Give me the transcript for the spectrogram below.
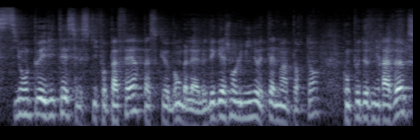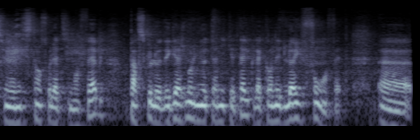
Si on peut éviter, c'est ce qu'il ne faut pas faire, parce que bon, ben, le dégagement lumineux est tellement important qu'on peut devenir aveugle si on a une distance relativement faible, parce que le dégagement luminothermique est tel que la cornée de l'œil fond en fait. Euh,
